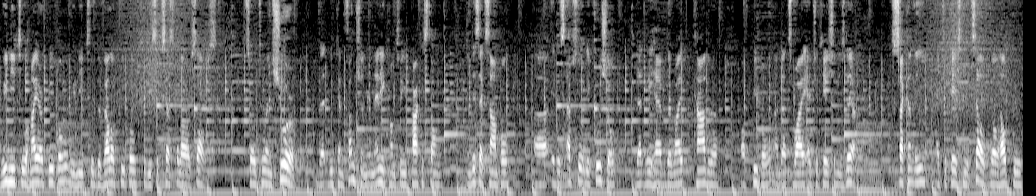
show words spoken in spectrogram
We need to hire people, we need to develop people to be successful ourselves. So to ensure that we can function in any country, Pakistan in this example, uh, it is absolutely crucial that we have the right cadre of people and that's why education is there. Secondly, education itself will help you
